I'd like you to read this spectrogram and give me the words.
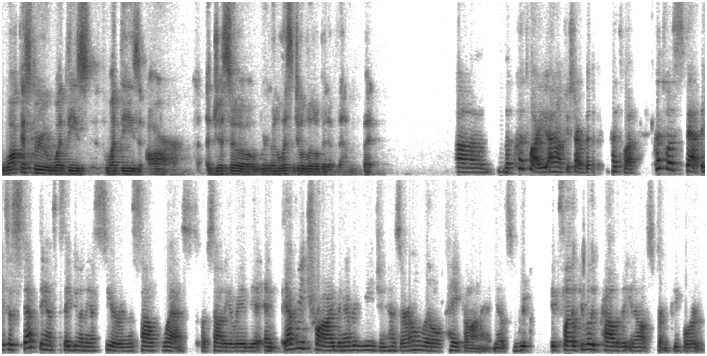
walk us through what these what these are, uh, just so we're going to listen to a little bit of them. But uh, the kutwa, I don't know if you start with kutwa. Kutwa step, it's a step dance they do in the Asir in the southwest of Saudi Arabia. And every tribe and every region has their own little take on it. You know, it's, it's like you're really proud of it. You know, certain people are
